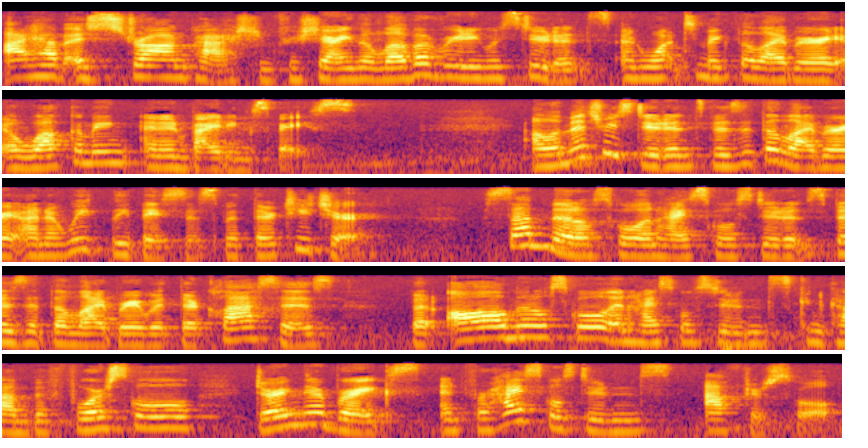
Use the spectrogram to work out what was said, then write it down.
I have a strong passion for sharing the love of reading with students and want to make the library a welcoming and inviting space. Elementary students visit the library on a weekly basis with their teacher. Some middle school and high school students visit the library with their classes, but all middle school and high school students can come before school, during their breaks, and for high school students, after school.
